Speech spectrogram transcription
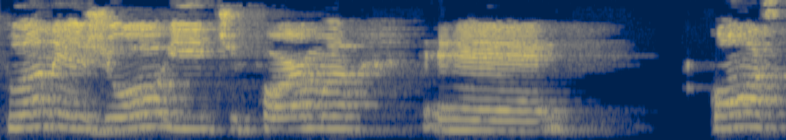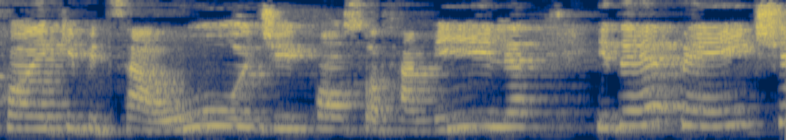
planejou e de forma é, com, as, com a equipe de saúde, com sua família, e de repente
